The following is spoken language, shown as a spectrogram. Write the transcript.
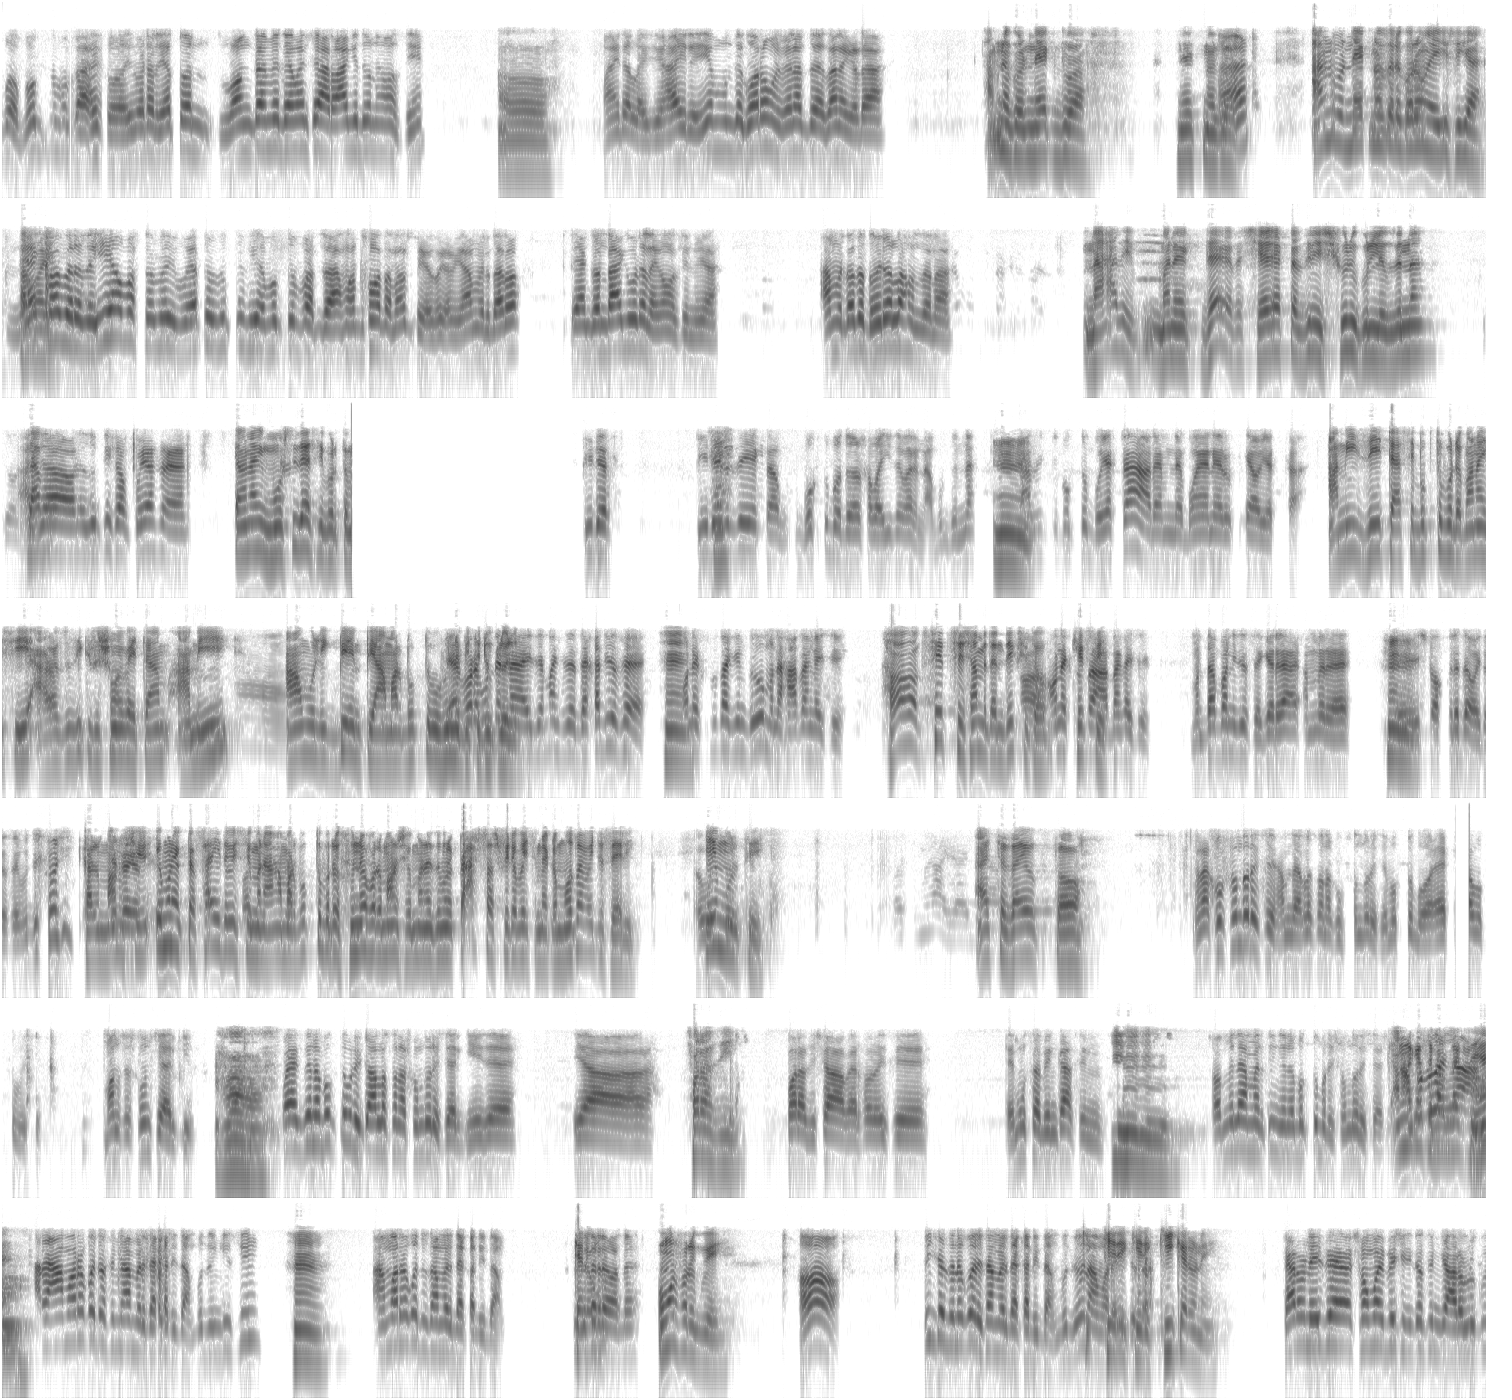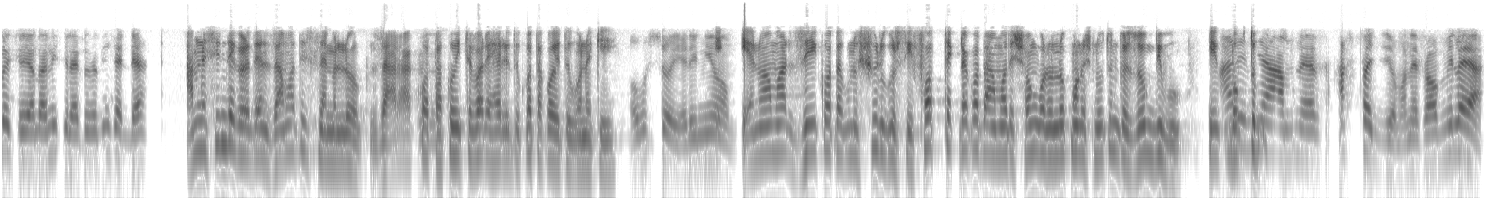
বক্তব্য কাহে তো এবার এত লং টাইমে দেমাইছে আর আগে দিও নেওয়াছি। ও। মাইটা লাগছে হাই রে এর মধ্যে গরম হইবে না জানে কেটা আপনি করে নেক দোয়া নেক নজর। হ্যাঁ? করে নেক নজরে গরম হয়ে গেছি গা নেক্সট বাজারে এই অবস্থা এত যুক্তি দিয়ে বক্তব্য আমার তো মাথা নষ্ট হয়ে যাবে আমি আমের ধরো এক ঘণ্টা আগে উঠে নাই কমাচ্ছি নিয়া আমের দাদা ধৈর্য লাগুন না। না রে মানে দেখ সে একটা জিনিস শুরু করলে বুঝেন না আচ্ছা অনেক সব কই আছে? এখন আমি মসজিদে আছি বর্তমান। পিডের পিডের যে একটা বক্তব্য দেওয়া সবাই দিতে পারে না বুঝছেন না? বক্তব্য একটা আর এমনি বয়ানের একটা। আমি যে টাসে বক্তব্যটা বানাইছি আর যদি কিছু সময় পাইতাম আমি আওয়ামী লীগ বিএনপি আমার বক্তব্য ঢুকলো। না, এই যে দেখা দিয়েছে হ্যাঁ। অনেক শ্রোতা কিন্তু মানে হাত আঙ্গাইছে। হ্যাঁ হ্যাঁ সামনে দেখছি তো অনেক শ্রোতা হাত আঙ্গাইছে। মানে ডাব্বা নিতেছে গেরে আমার স্টক করে দেওয়া হইতেছে বুঝছেন কারণ মানুষের এমন একটা চাহিদা হয়েছে মানে আমার বক্তব্যটা শুনে পরে মানুষের মানে যেমন একটা আশ্বাস ফিরে পাইছে মানে একটা মজা পাইতেছে আর। এই মুহূর্তে। আচ্ছা যাই হোক তো। না খুব সুন্দর হয়েছে আমাদের আলোচনা খুব সুন্দর হয়েছে বক্তব্য একটা বক্তব্য হয়েছে মানুষের শুনছে আর কি। হ্যাঁ। কয়েকজনের বক্তব্য একটু আলোচনা সুন্দর হয়েছে আর কি এই যে ইয়া ফরাজি। ফরাজি সাহেব এরপর হয়েছে এ মুসা বিন কাসিম। সব মিলে আমার তিনজনের বক্তব্য সুন্দর হয়েছে আর কাছে ভালো লাগছে হ্যাঁ। আরে আমারও কইতাছি আমি আমের দেখা দিতাম বুঝুন গেছি হ্যাঁ। আমারও কইতাছি আমের দেখা দিতাম। কেন? মানে ওমর ফারুক ভাই? হ্যাঁ তিনটা জনে কইছে আমের দেখা দিতাম বুঝুন আমার কি কারণে? কারণ এই যে সময় বেশি নিতেছেন আরও লোক লইছে আমরা একটা তিন চারটা। আপনি চিন্তা করে দেন জামাত ইসলামের লোক যারা কথা কইতে পারে হ্যাঁ তো কথা কইতে নাকি? অবশ্যই এটাই নিয়ম। কেন আমার যে কথাগুলো শুরু করছি প্রত্যেকটা কথা আমাদের সংগঠন লোক মানুষ নতুন করে যোগ দিব। এই বক্তব্য আপনার আশ্চর্য মানে সব মিলাইয়া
